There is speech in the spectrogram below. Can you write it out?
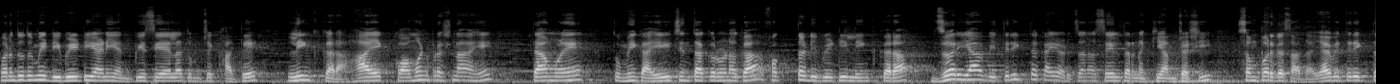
परंतु तुम्ही डी बी टी आणि एन पी सी आयला तुमचे खाते लिंक करा. हा एक कॉमन प्रश्न आहे. त्यामुळे तुम्ही काहीही चिंता करू नका फक्त डी बी टी लिंक करा. जर या व्यतिरिक्त काही अडचण असेल तर नक्की आमच्याशी संपर्क साधा. या व्यतिरिक्त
